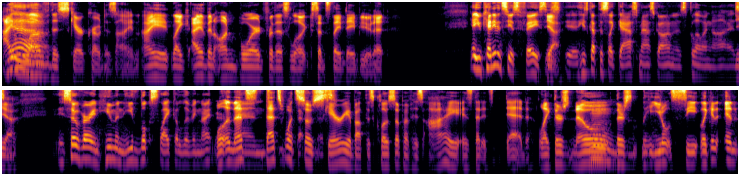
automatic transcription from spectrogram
I Yeah. love this scarecrow design. I like. I have been on board for this look since they debuted it. yeah, you can't even see his face. He's, Yeah. he's got this like gas mask on and his glowing eyes. Yeah. and he's so very inhuman. He looks like a living nightmare. Well, and that's And that's what's that so scary about this close up of his eye is that it's dead. Like there's no Mm. there's you don't see like and and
